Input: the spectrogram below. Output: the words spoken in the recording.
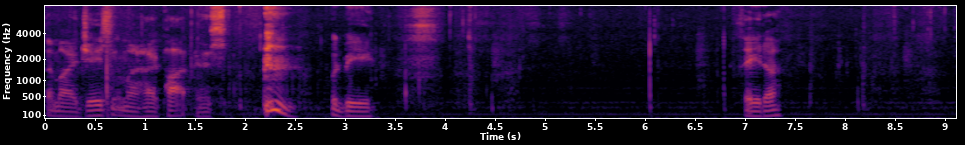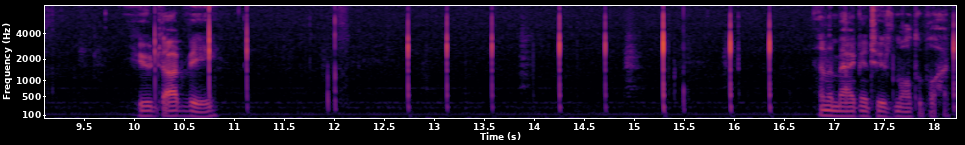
that my adjacent my hypotenuse would be theta u dot v and the magnitudes multiplied.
